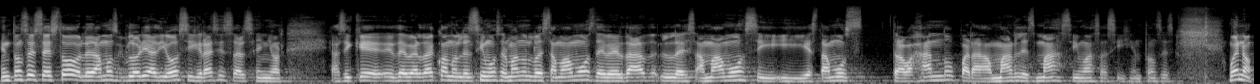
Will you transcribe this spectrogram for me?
Entonces esto le damos gloria a Dios y gracias al Señor. Señor. Así que de verdad cuando les decimos hermanos, los amamos, de verdad les amamos y, estamos trabajando para amarles más y más así. Entonces, bueno.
